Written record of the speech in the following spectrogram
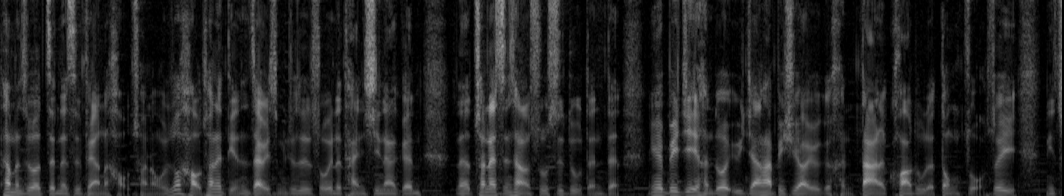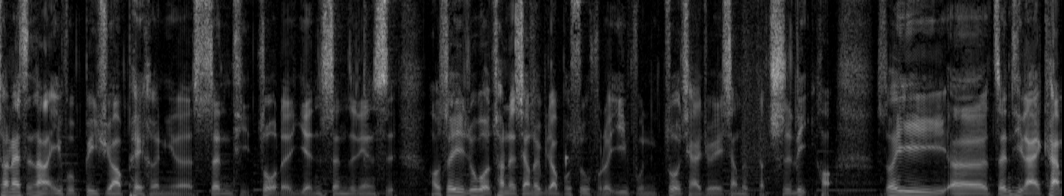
他们说真的是非常的好穿了。我说好穿的点是在于什么？就是所谓的弹性啊，跟那穿在身上的舒适度等等。因为毕竟很多瑜伽它必须要有一个很大的跨度的动作，所以你穿在身上的衣服必须要配合你的身体做的延伸这件事。好，所以如果穿的相对比较不舒服的衣服，你做起来就会相对比较吃力。哈，所以呃，整体来看，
